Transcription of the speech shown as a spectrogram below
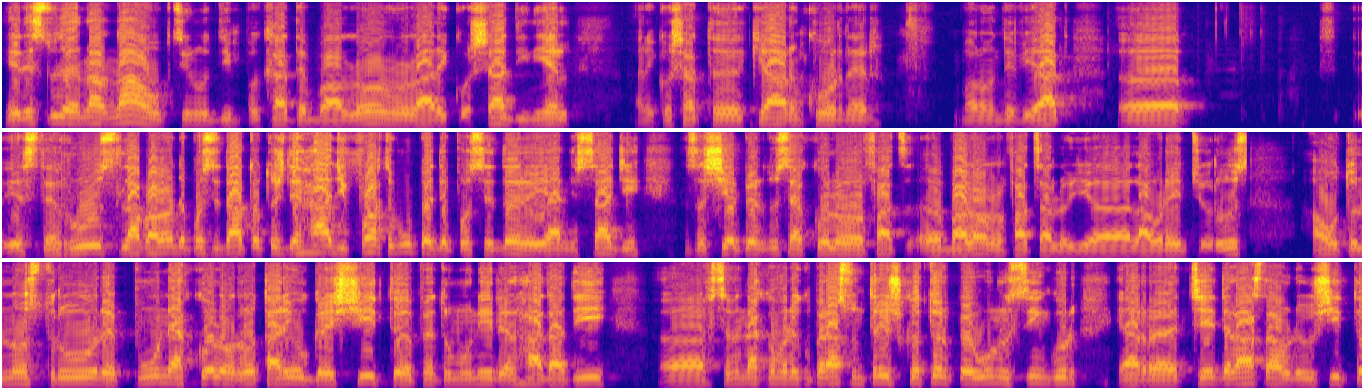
e destul de înalt, n-a obținut din păcate balonul, a ricoșat din el, a ricoșat uh, chiar în corner, balon deviat, uh, este rus la balon deposedat totuși de Hagi, foarte bun pe deposedare Ianis Sagi, însă și el pierduse acolo faț- balonul în fața lui uh, Laurențiu Rus. Autul nostru repune acolo rotariu greșit uh, pentru Munir El Hadadi. Uh, să vedem dacă vor recupera. Sunt trei jucători pe unul singur, iar uh, cei de la asta au reușit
